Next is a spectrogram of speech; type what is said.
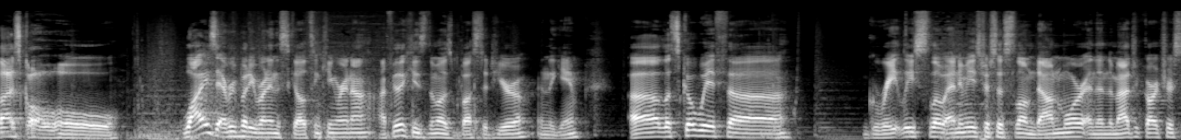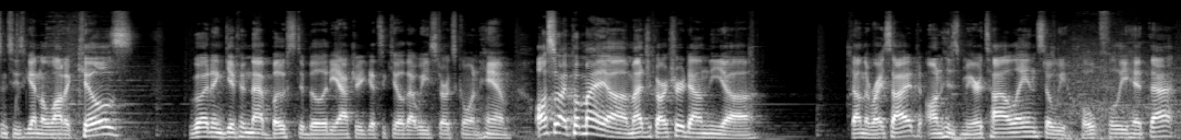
Let's go. Why is everybody running the Skeleton King right now? I feel like he's the most busted hero in the game. Uh, let's go with uh, greatly slow enemies just to slow him down more. And then the Magic Archer, since he's getting a lot of kills, we'll go ahead and give him that boast ability after he gets a kill. That way he starts going ham. Also, I put my uh, Magic Archer down the uh, down the right side on his mirror tile lane, so we hopefully hit that.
